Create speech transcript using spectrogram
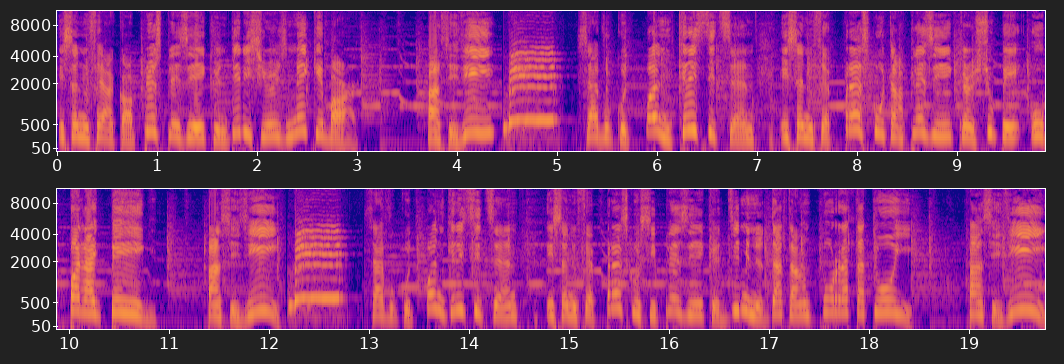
et ça nous fait encore plus plaisir qu'une délicieuse Mickey Bar. Pensez-y! Ça vous coûte pas une Christie de scène et ça nous fait presque autant plaisir qu'un souper au Polite Pig. Pensez-y! Ça vous coûte pas une Christie de scène et ça nous fait presque aussi plaisir que 10 minutes d'attente pour Ratatouille. Pensez-y!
